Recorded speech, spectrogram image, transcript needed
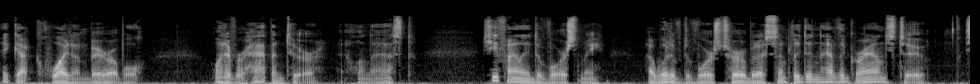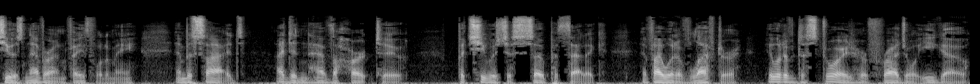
it got quite unbearable. Whatever happened to her? Ellen asked. She finally divorced me. I would have divorced her, but I simply didn't have the grounds to. She was never unfaithful to me, and besides, I didn't have the heart to. But she was just so pathetic. If I would have left her, it would have destroyed her fragile ego.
